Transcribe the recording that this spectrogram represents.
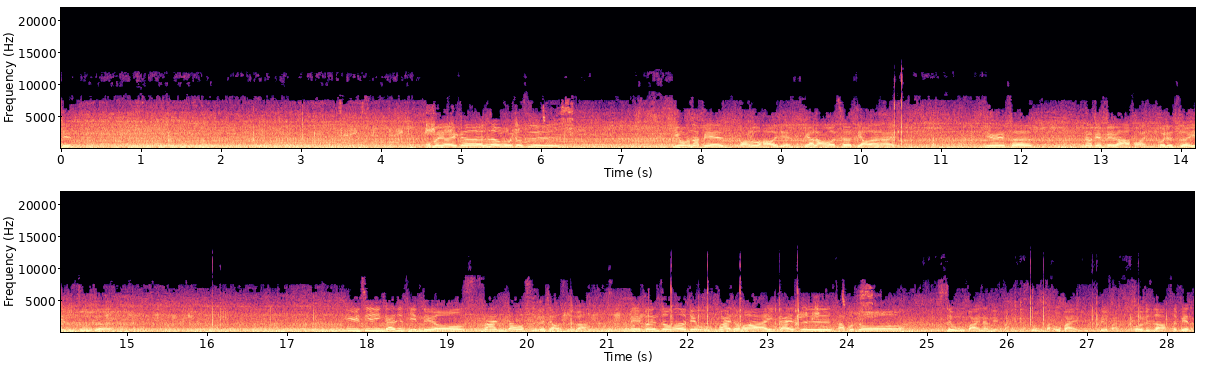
线。我们有一个任务就是希望那边网络好一点，不要让我车掉在那里，因为车那边没办法还，我就只能一直租着。预计应该是停留三到四个小时吧，每分钟二点五块的话，应该是差不多四五百那边吧，四五百、五百、六百，我也不知道，随便拿，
